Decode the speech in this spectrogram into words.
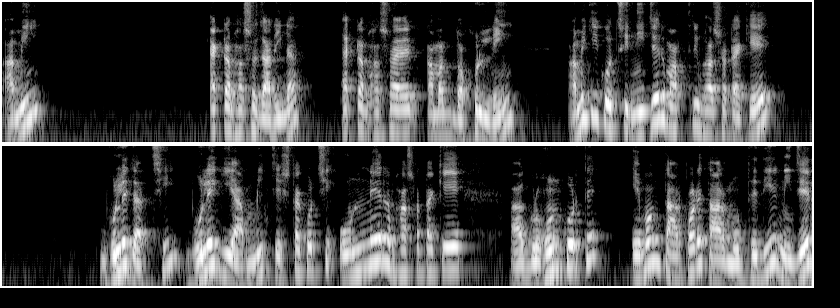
আমি একটা ভাষা জানি না, একটা ভাষায় আমার দখল নেই। আমি কি করছি? নিজের মাতৃভাষাটাকে ভুলে যাচ্ছি, ভুলে গিয়ে আমি চেষ্টা করছি অন্যের ভাষাটাকে গ্রহণ করতে এবং তারপরে তার মধ্যে দিয়ে নিজের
